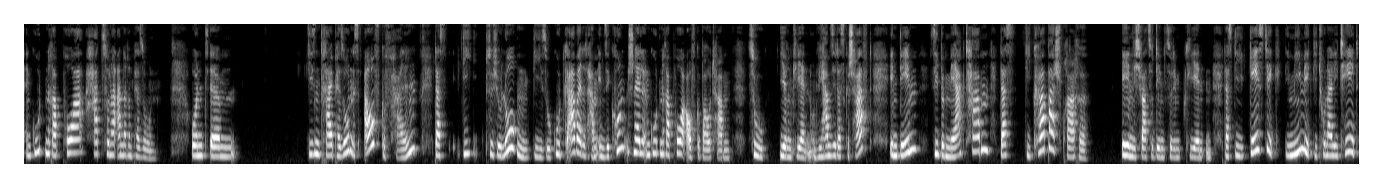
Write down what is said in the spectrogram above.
einen guten Rapport hat zu einer anderen Person. Und ähm, diesen drei Personen ist aufgefallen, dass die Psychologen, die so gut gearbeitet haben, in Sekundenschnelle einen guten Rapport aufgebaut haben zu ihren Klienten. Und wie haben sie das geschafft? Indem sie bemerkt haben, dass die Körpersprache ähnlich war zu dem, zu dem Klienten, dass die Gestik, die Mimik, die Tonalität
